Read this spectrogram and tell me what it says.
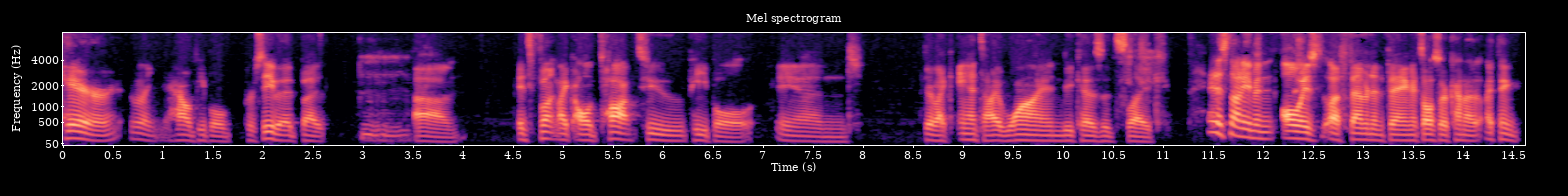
care like how people perceive it, but Mhm. um, it's fun. Like I'll talk to people and they're like anti wine because it's like, and it's not even always a feminine thing. It's also kind of, I think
